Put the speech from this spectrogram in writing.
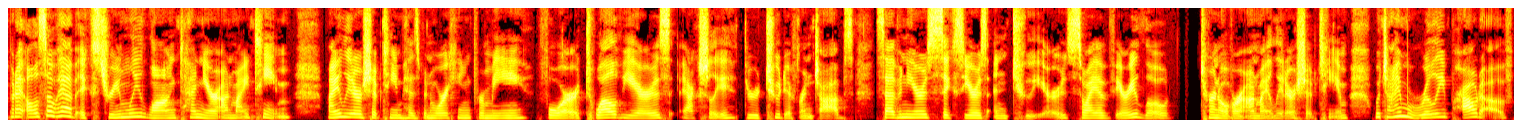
But I also have extremely long tenure on my team. My leadership team has been working for me for 12 years, actually through two different jobs seven years, six years, and two years. So I have very low turnover on my leadership team, which I'm really proud of.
